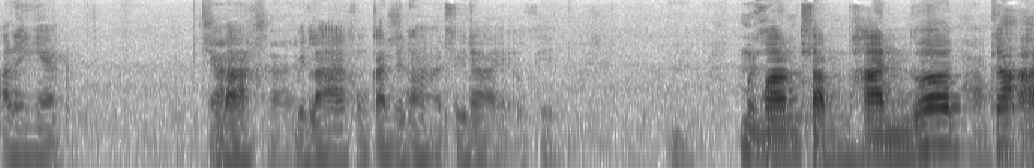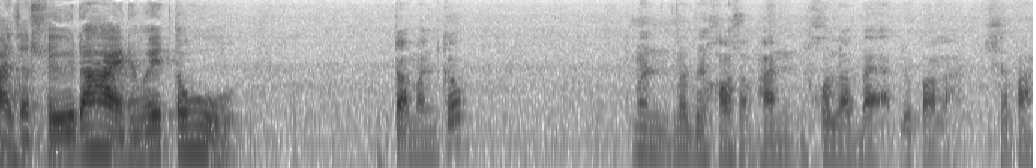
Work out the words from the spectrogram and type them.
อะไรเงี้ยใช่ใช่ปะใช่เวลาของการเดินทางอะซื้อได้ โอเคเหมือนความสัมพันธ์ก็ความก็อาจจะซื้อได้นะเว้ยตู้ แต่มันก็ มันมันเป็นความสัมพันธ์คนละแบบหรือเปล่าล่ะใช่ปะ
